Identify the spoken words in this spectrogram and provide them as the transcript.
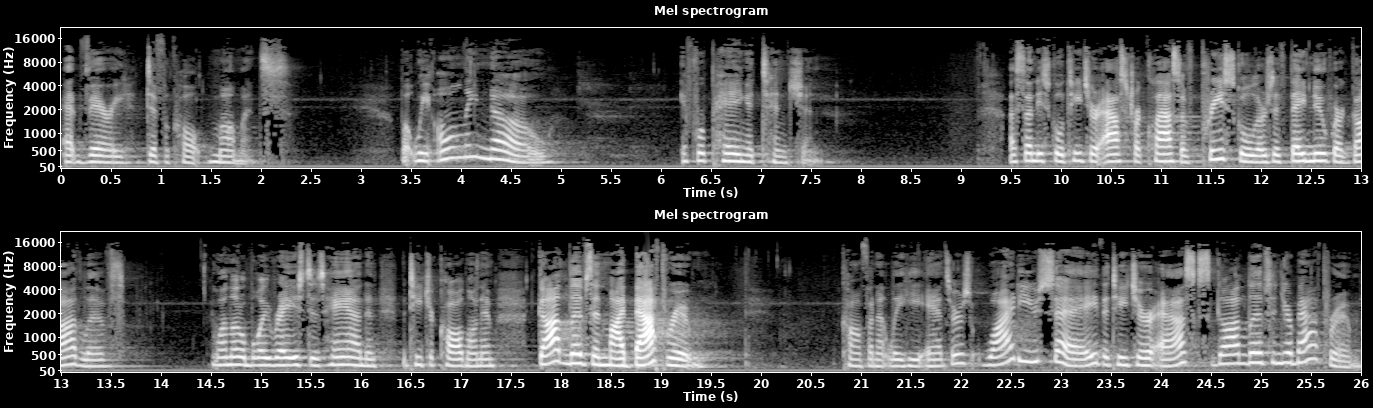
at very difficult moments. But we only know if we're paying attention. A Sunday school teacher asked her class of preschoolers if they knew where God lives. One little boy raised his hand, and the teacher called on him. God lives in my bathroom. Confidently, he answers. Why do you say, the teacher asks, God lives in your bathroom?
